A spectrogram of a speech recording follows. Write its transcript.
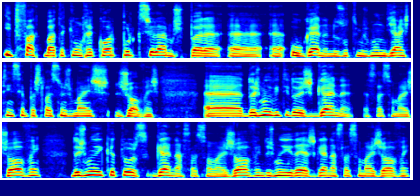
e de facto bate aqui um recorde, porque se olharmos para uh, uh, o Ghana nos últimos mundiais, tem sempre as seleções mais jovens. Uh, 2022, Ghana, a seleção mais jovem. 2014, Ghana, a seleção mais jovem. 2010, Ghana, a seleção mais jovem.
